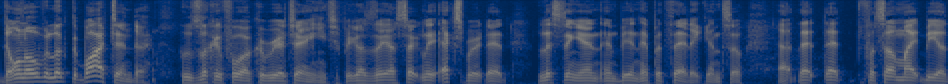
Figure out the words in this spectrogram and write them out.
don't overlook the bartender who's looking for a career change because they are certainly expert at listening and, and being empathetic. And so uh, that that for some might be a,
